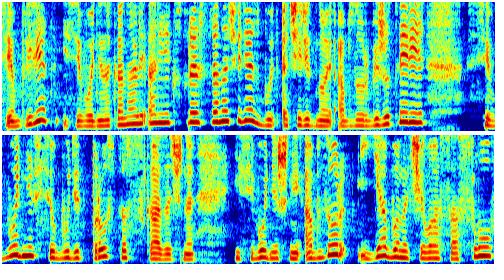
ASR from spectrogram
Всем привет! И сегодня на канале Алиэкспресс Страна чудес будет очередной обзор бижутерии. Сегодня все будет просто сказочно. И сегодняшний обзор я бы начала со слов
